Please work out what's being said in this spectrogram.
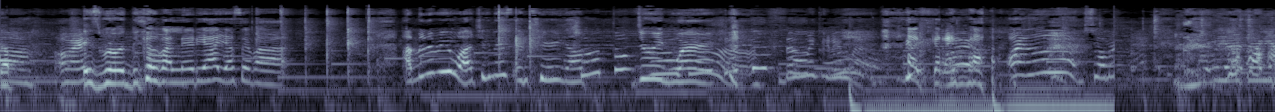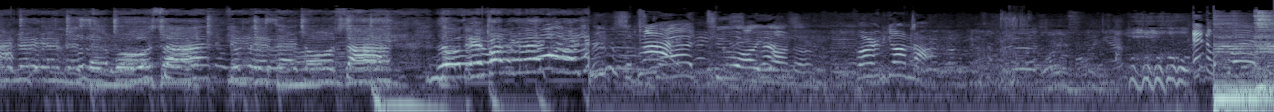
It's ruined because Valeria ya se va. I'm gonna be watching this and tearing up during work. Dame crema. Crema. No te vayas. Subscribe to Ariana. Ariana. And a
